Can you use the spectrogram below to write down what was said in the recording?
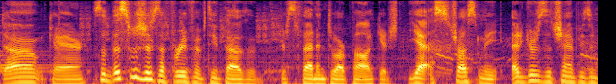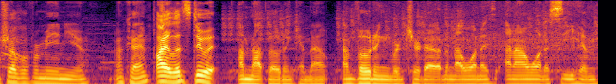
Don't care. So this was just a free 15,000 just fed into our pockets. Yes, trust me. Edgar's the champ. He's in trouble for me and you. Okay. All right, let's do it. I'm not voting him out. I'm voting Richard out, and I want to, and I want to see him,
